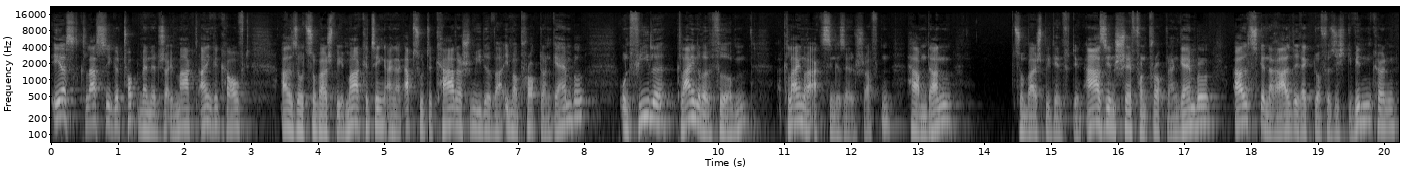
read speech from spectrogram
erstklassige Topmanager im Markt eingekauft. Also zum Beispiel im Marketing, eine absolute Kaderschmiede war immer Procter Gamble. Und viele kleinere Firmen, kleinere Aktiengesellschaften haben dann zum Beispiel den, den Asienchef von Procter Gamble als Generaldirektor für sich gewinnen können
